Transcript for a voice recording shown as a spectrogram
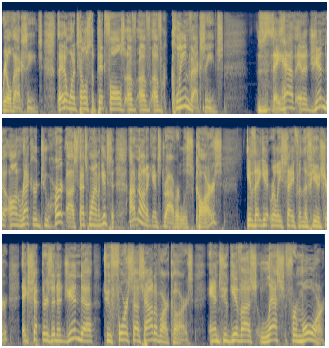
real vaccines. They don't want to tell us the pitfalls of, of, of clean vaccines. They have an agenda on record to hurt us. That's why I'm against it. I'm not against driverless cars if they get really safe in the future, except there's an agenda to force us out of our cars and to give us less for more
